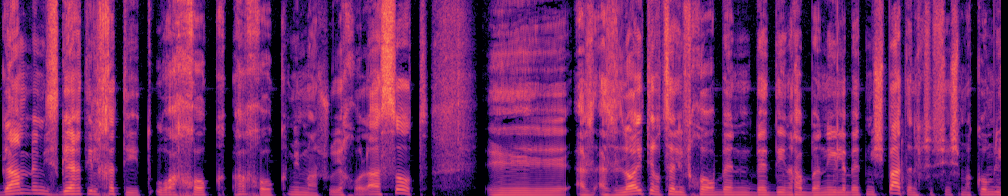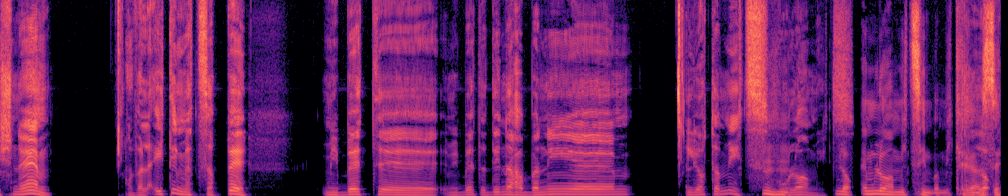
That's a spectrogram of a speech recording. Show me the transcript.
גם במסגרת הלכתית הוא רחוק רחוק ממה שהוא יכול לעשות. אה, אז, אז לא הייתי רוצה לבחור בין בית דין רבני לבית משפט, אני חושב שיש מקום לשניהם. אבל הייתי מצפה מבית, אה, מבית הדין הרבני אה, להיות אמיץ, mm-hmm. הוא לא אמיץ. לא, הם לא אמיצים במקרה לא. הזה.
